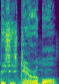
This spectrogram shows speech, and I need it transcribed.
This is terrible.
